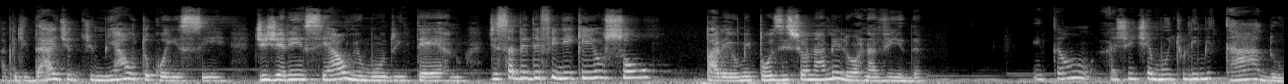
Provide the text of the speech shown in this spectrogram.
Habilidade de me autoconhecer, de gerenciar o meu mundo interno, de saber definir quem eu sou para eu me posicionar melhor na vida. Então, a gente é muito limitado.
